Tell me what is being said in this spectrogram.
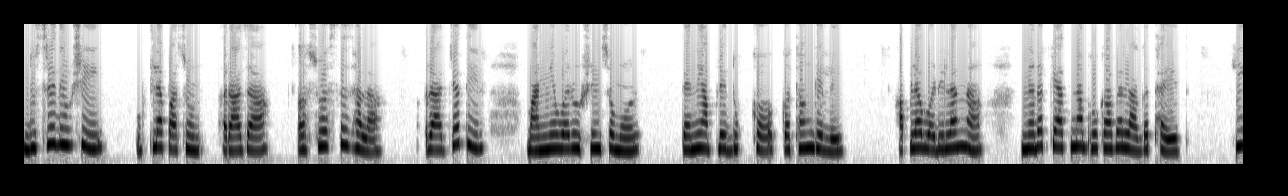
दुसऱ्या दिवशी उठल्यापासून राजा अस्वस्थ झाला. राज्यातील मान्यवर ऋषींसमोर त्यांनी आपले दुःख कथन केले. आपल्या वडिलांना नरक यातना भोगाव्या लागत आहेत. ही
